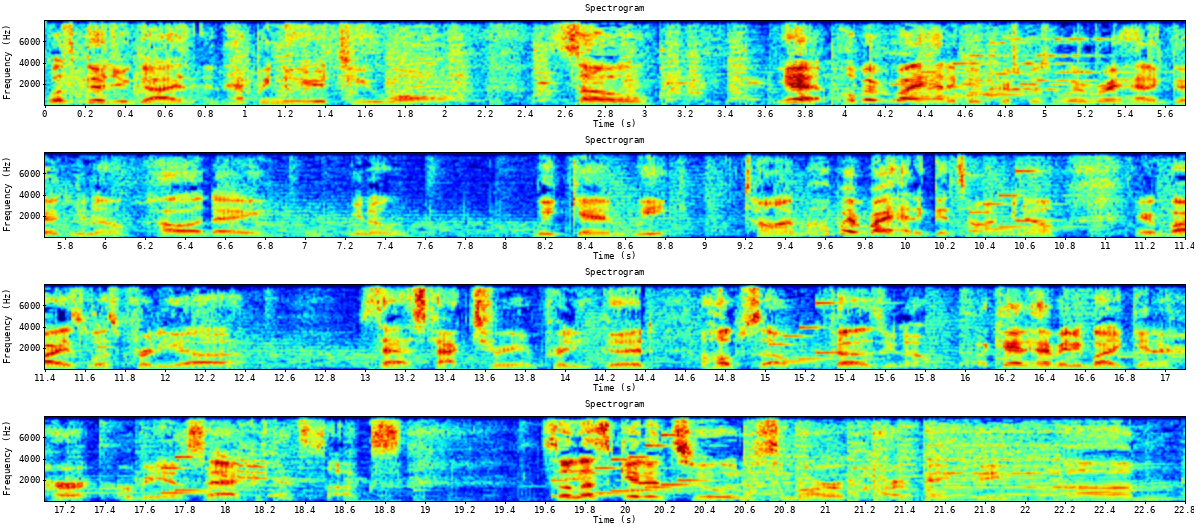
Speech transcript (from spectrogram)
What's good, you guys, and Happy New Year to you all. So, yeah, hope everybody had a good Christmas. Hope everybody had a good, you know, holiday, you know, weekend, week time. I hope everybody had a good time, you know. Everybody's was pretty, uh, satisfactory and pretty good. I hope so, because, you know, I can't have anybody getting hurt or being sad, because that sucks. So let's get into it with some Mario Kart, baby. Um,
